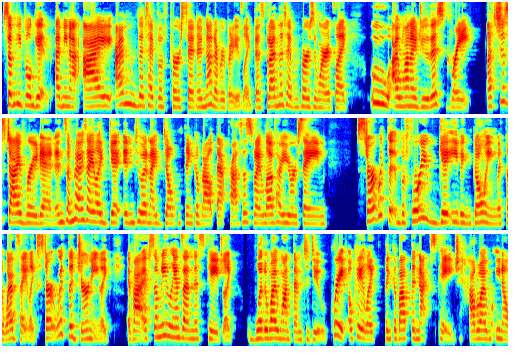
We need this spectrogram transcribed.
some people get I mean I, I I'm the type of person and not everybody is like this, but I'm the type of person where it's like, "Ooh, I want to do this. Great. Let's just dive right in." And sometimes I like get into it and I don't think about that process, but I love how you were saying start with the before you get even going with the website like start with the journey. Like if i if somebody lands on this page like what do i want them to do? Great okay like think about the next page. How do i you know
